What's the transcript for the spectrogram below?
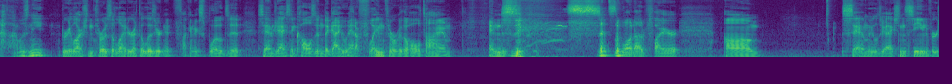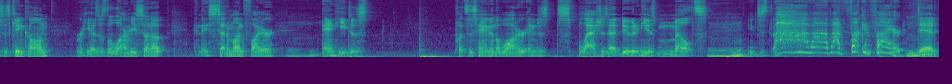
I thought it was neat. Brie Larson throws the lighter at the lizard and it fucking explodes it. Sam Jackson calls in the guy who had a flamethrower the whole time and sets the one on fire. Um, Samuel Jackson scene versus King Kong, where he has his little army set up and they set him on fire and he just puts his hand in the water and just splashes that dude and he just melts. He just, ah, I'm on fucking fire. Dead.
